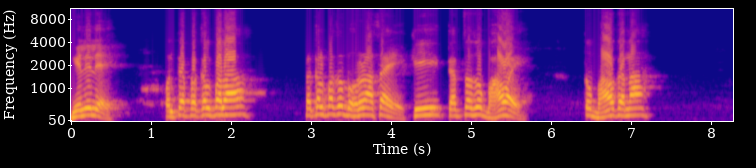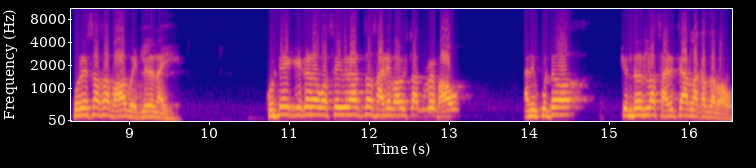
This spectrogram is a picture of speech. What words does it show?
गेलेली आहे. पण त्या प्रकल्पाला प्रकल्पाचं धोरण असं आहे की त्याचा जो भाव आहे तो भाव त्यांना पुरेसा असा भाव भेटलेला नाही. कुठे एकीकडे वसईविराजचा साडेबावीस लाख रुपये भाव आणि कुठं चंद्रला साडेचार लाखाचा भाव.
